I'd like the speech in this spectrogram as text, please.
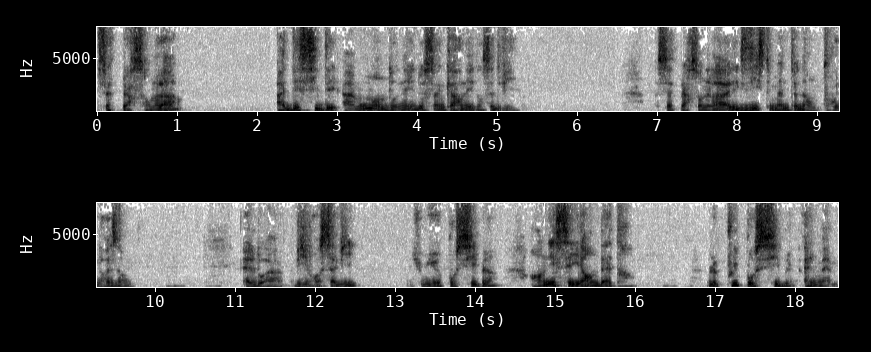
Cette personne-là a décidé à un moment donné de s'incarner dans cette vie. Cette personne-là, elle existe maintenant pour une raison. Elle doit vivre sa vie du mieux possible en essayant d'être le plus possible elle-même.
